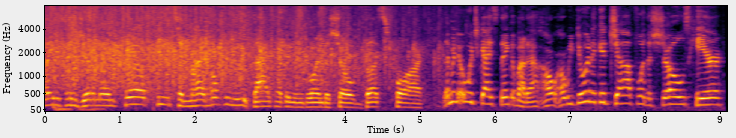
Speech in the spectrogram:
Ladies and gentlemen. KLP tonight. Hopefully, you guys have been enjoying the show thus far. Let me know what you guys think about it. Are, are we doing a good job for the shows here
